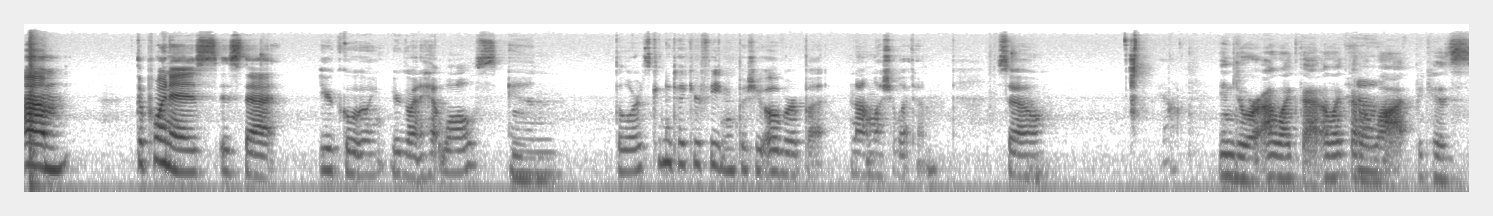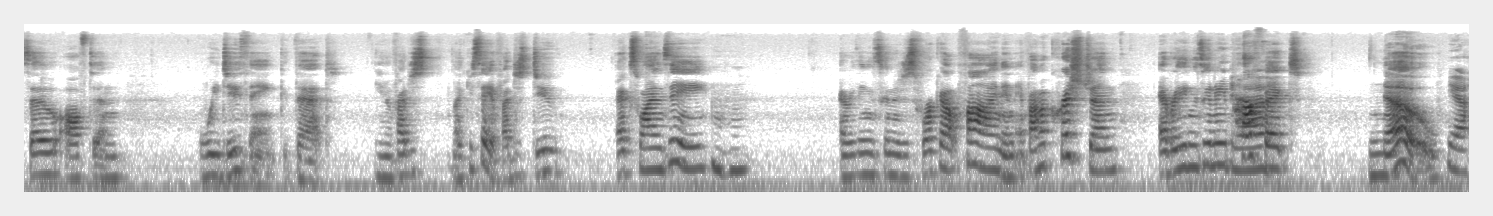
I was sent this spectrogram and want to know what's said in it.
Um, the point is, is that you're going, you're going to hit walls, and Mhm. the Lord's gonna take your feet and push you over, but not unless you let Him. So endure. I like that. I like that Yeah. a lot because so often we do think that, you know, if I just, like you say, if I just do X, Y, and Z, mm-hmm. everything's going to just work out fine. And if I'm a Christian, everything's going to be Yeah. perfect. No. yeah,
